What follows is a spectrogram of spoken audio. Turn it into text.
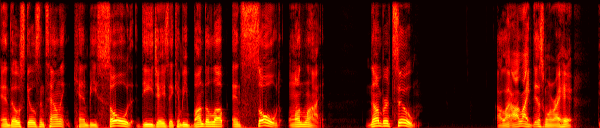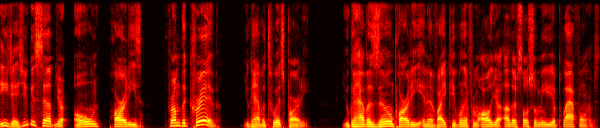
And those skills and talent can be sold, DJs. They can be bundled up and sold online. Number two, I like I like this one right here. DJs, you can set up your own parties from the crib. You can have a Twitch party. You can have a Zoom party and invite people in from all your other social media platforms.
